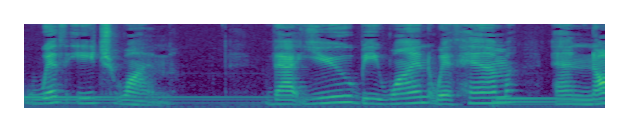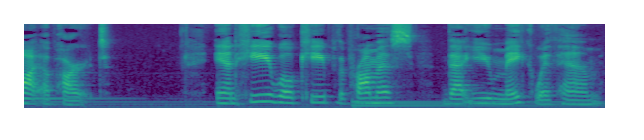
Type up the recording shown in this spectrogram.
with each one, that you be one with him and not apart. And he will keep the promise that you make with him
